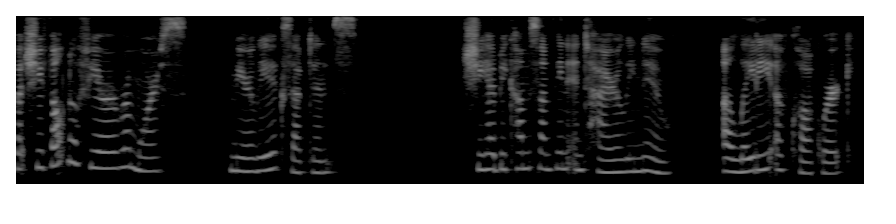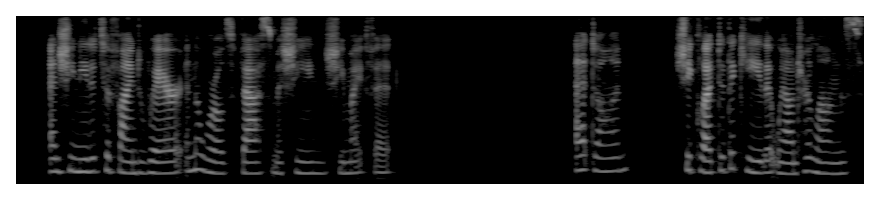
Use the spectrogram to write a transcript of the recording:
But she felt no fear or remorse, merely acceptance. She had become something entirely new, a lady of clockwork, and she needed to find where in the world's vast machine she might fit. At dawn, she collected the key that wound her lungs,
